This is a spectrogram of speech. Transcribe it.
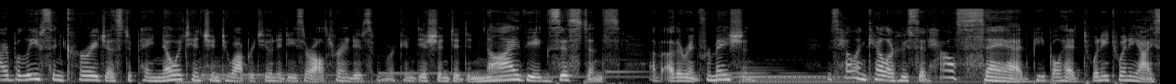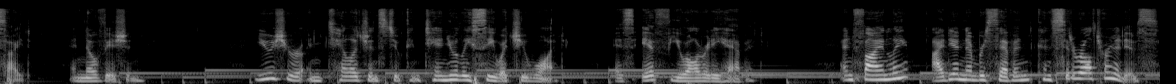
Our beliefs encourage us to pay no attention to opportunities or alternatives when we're conditioned to deny the existence of other information. It was Helen Keller who said how sad people had 20/20 eyesight and no vision. Use your intelligence to continually see what you want, as if you already have it. And finally, idea number seven consider alternatives.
